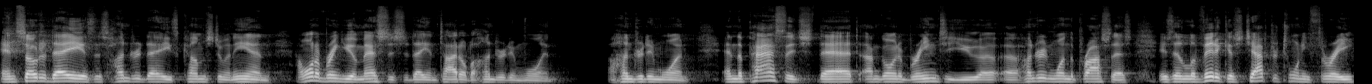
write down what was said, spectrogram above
And so today, as this 100 days comes to an end, I want to bring you a message today entitled 101. 101. And the passage that I'm going to bring to you, uh, 101, the process, is in Leviticus chapter 23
